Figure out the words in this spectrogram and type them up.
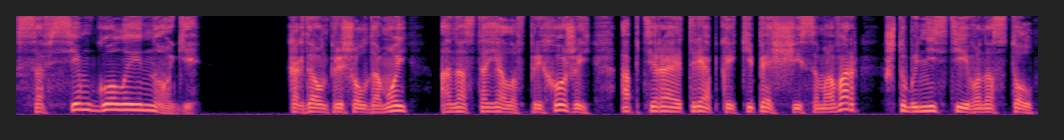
совсем голые ноги. Когда он пришел домой, она стояла в прихожей, обтирая тряпкой кипящий самовар, чтобы нести его на стол,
